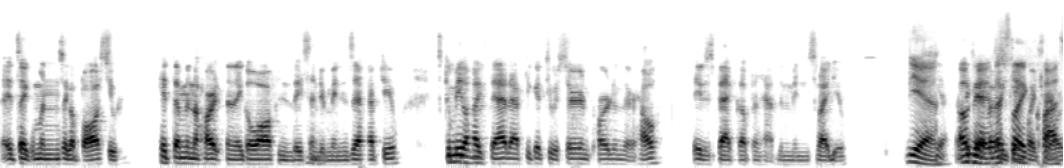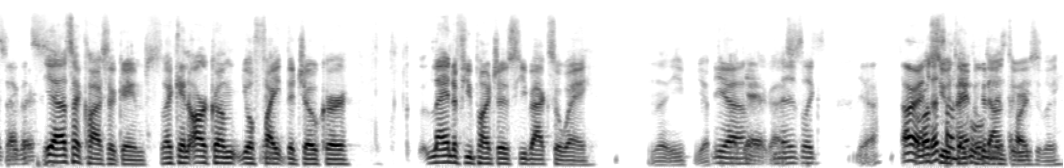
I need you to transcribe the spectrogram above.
It's like when it's like a boss, you hit them in the heart, then they go off and they send your minions after you. It's gonna be Mhm. like that after you get to a certain part in their health, they just back up and have the minions fight you. Yeah. I think they Okay, have, that's like gameplay trailers classic, that's- Yeah, that's like classic games. Like in Arkham, you'll fight the Joker, land a few punches, he backs away. And then you, you have to yeah, fight Yeah, other and guys. there's like, yeah. Or All right, else that you would sounds cool. down too easily.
